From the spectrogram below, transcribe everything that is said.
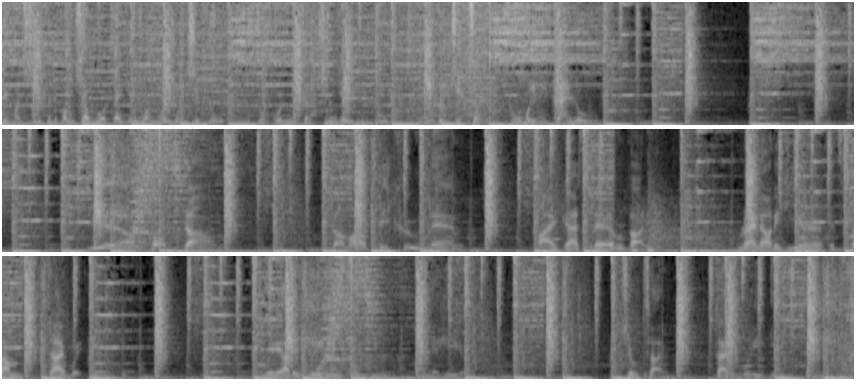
夜晚兴奋的方向，我在夜晚为你指路。如果你的经验迷路，我的节奏会为你带路。hold on. Come on, be cool, man. Hi, guys, today, everybody. Right now, here, it's come die with you. We are waiting for you in the here. 就在戴维营。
